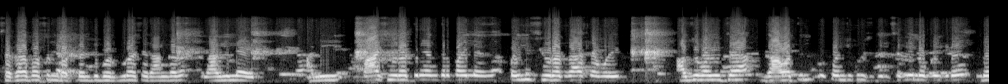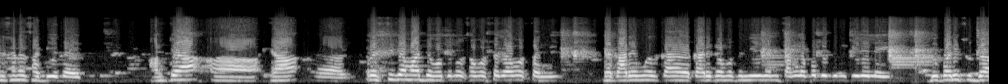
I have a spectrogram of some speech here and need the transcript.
सकाळपासून भक्तांची भरपूर असे रांगा लागलेल्या आहेत. आणि महाशिवरात्रीनंतर पहिले पहिलीच शिवरात्र असल्यामुळे आजूबाजूच्या गावातील पंचकृषीतील सगळे लोक इकडे दर्शनासाठी येत आहेत. आमच्या ह्या ट्रस्टीच्या माध्यमातून समस्त ग्रामस्थांनी या कार्यक्रम का- कार्यक्रमाचं नियोजन चांगल्या पद्धतीने केलेलं आहे. दुपारी सुद्धा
